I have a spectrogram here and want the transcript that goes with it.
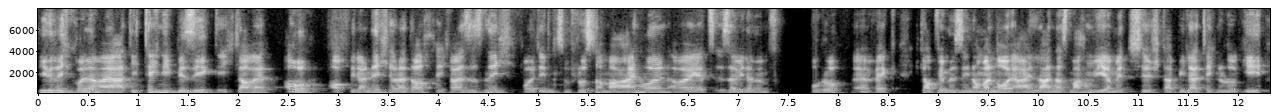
Dietrich Grönemeyer hat die Technik besiegt. Ich glaube, oh, auch wieder nicht oder doch, ich weiß es nicht. Ich wollte ihn zum Schluss noch mal reinholen, aber jetzt ist er wieder mit dem Foto äh, weg. Ich glaube, wir müssen ihn nochmal neu einladen. Das machen wir mit äh, stabiler Technologie.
